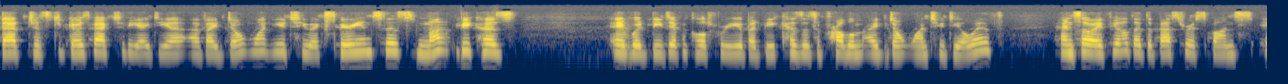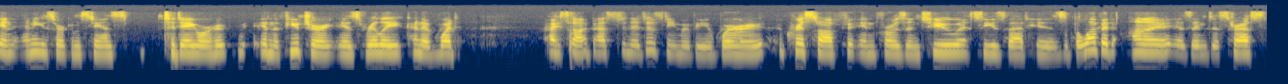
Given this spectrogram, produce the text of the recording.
that just goes back to the idea of I don't want you to experience this, not because it would be difficult for you, but because it's a problem I don't want to deal with. And so I feel that the best response in any circumstance today or in the future is really kind of what I saw best in a Disney movie where Kristoff in Frozen 2 sees that his beloved Anna is in distress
